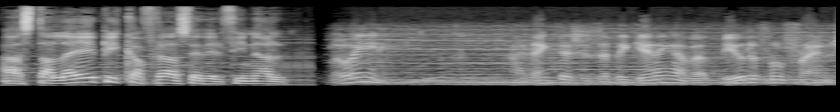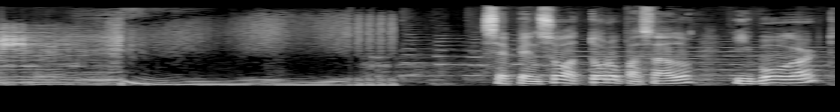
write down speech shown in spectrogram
Hasta la épica frase del final. I think this is the beginning of a beautiful friendship. Se pensó a toro pasado y Bogart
